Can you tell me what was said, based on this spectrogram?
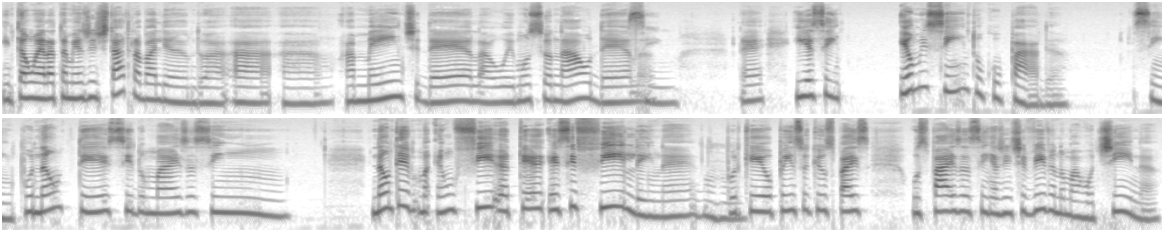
Então, ela também, a gente está trabalhando a, a, a, a, mente dela, o emocional dela. Sim. Né? E, assim, eu me sinto culpada, sim, por não ter sido mais, assim... Não ter, é um fi, é ter esse feeling, né? Uhum. Porque eu penso que os pais, os pais, assim, a gente vive numa rotina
